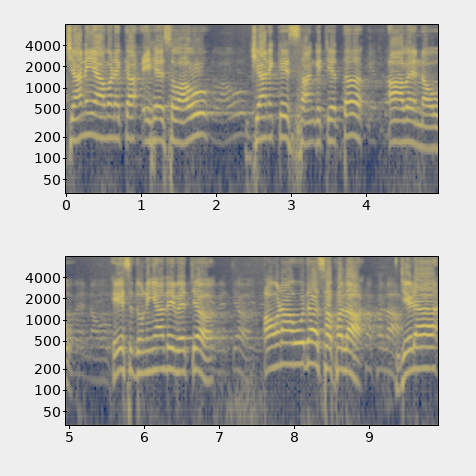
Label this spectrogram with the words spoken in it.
ਜਾਣੇ ਆਵਣ ਕਾ ਇਹ ਸਵਾਓ, ਜਨ ਕੇ ਸੰਗ ਚਿਤ ਆਵੇ ਨਾਓ ਇਸ ਦੁਨੀਆ ਦੇ ਵਿੱਚ ਆਉਣਾ ਉਹਦਾ ਸਫਲ ਆ ਜਿਹੜਾ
